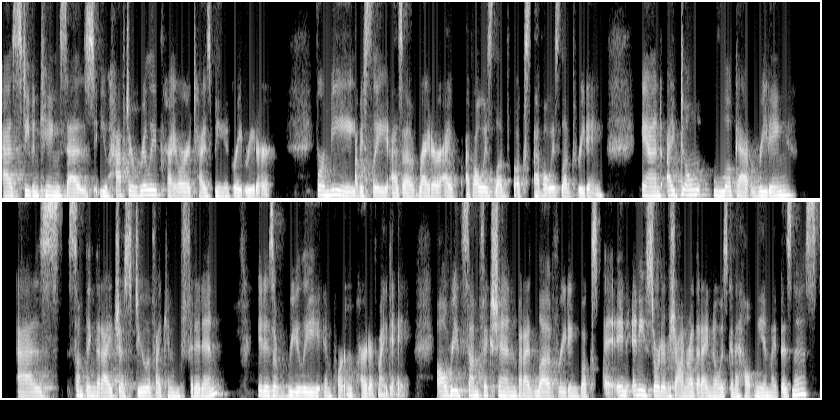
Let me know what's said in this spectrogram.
As Stephen King says, you have to really prioritize being a great reader. For me, obviously, as a writer, I've, I've always loved books, I've always loved reading. And I don't look at reading as something that I just do if I can fit it in it is a really important part of my day. I'll read some fiction, but I love reading books in any sort of genre that I know is going to help me in my business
